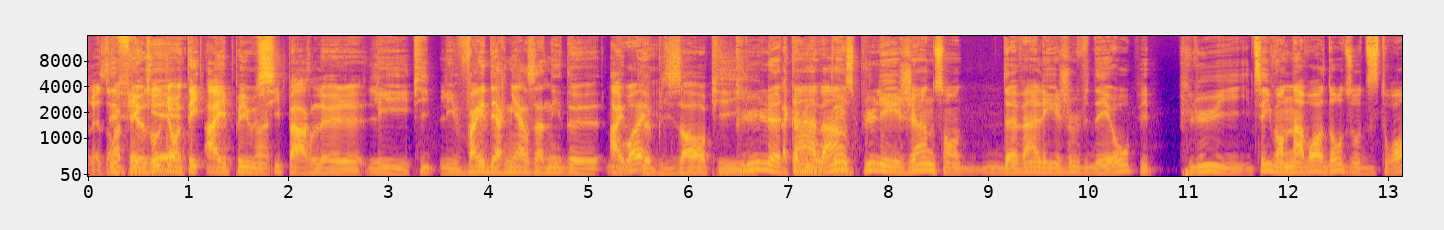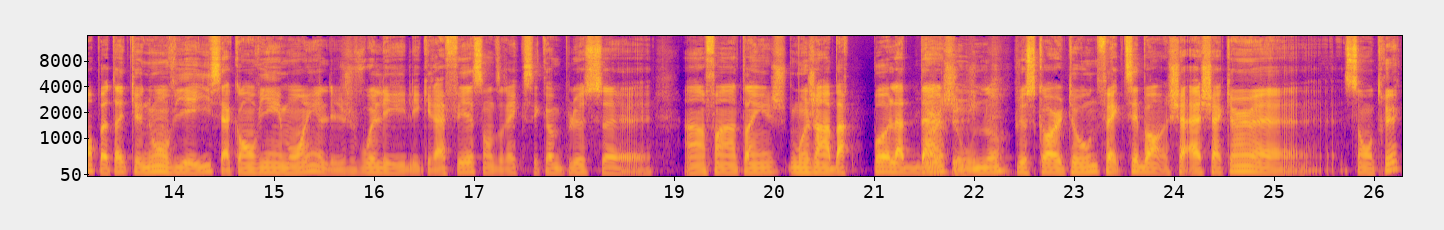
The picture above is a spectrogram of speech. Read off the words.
Raison. Ouais, puis eux que- autres, ils ont été hypés aussi par le, les, Puis- les 20 dernières années de hype Ouais. de Blizzard. Puis Plus le la temps communauté. avance, plus les jeunes sont devant les jeux vidéo, puis plus ils, tu sais, ils vont en avoir d'autres auditoires. Peut-être que nous, on vieillit, ça convient moins. Je vois les, les graphismes, on dirait que c'est comme plus euh, enfantin. Je- Moi, j'embarque pas là-dedans. Je- Cartoon, là. plus cartoon. Fait que, tu sais, bon, à chacun euh, son truc.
